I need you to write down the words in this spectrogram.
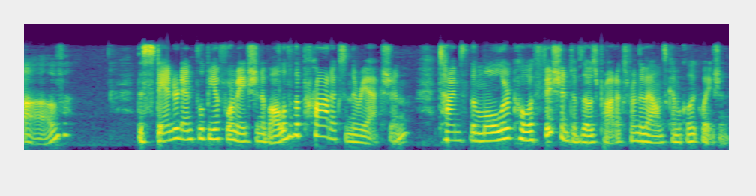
of the standard enthalpy of formation of all of the products in the reaction times the molar coefficient of those products from the balanced chemical equation.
